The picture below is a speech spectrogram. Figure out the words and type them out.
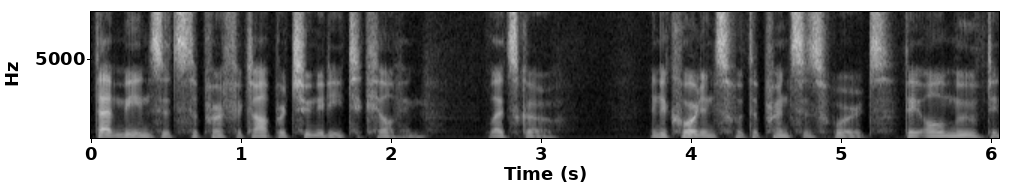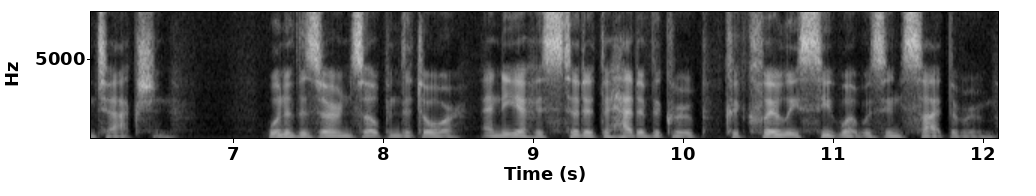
That means it's the perfect opportunity to kill him. Let's go. In accordance with the prince's words, they all moved into action. One of the Zerns opened the door, and Neia who stood at the head of the group could clearly see what was inside the room.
